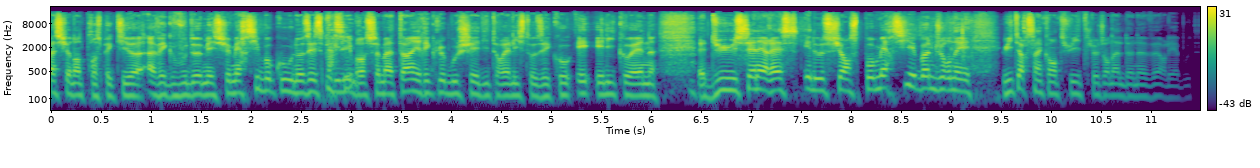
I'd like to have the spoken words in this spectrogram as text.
passionnante prospective avec vous deux, messieurs. Merci beaucoup. Nos esprits libres ce matin. Éric Leboucher, éditorialiste aux échos, et Elie Cohen du CNRS et de Sciences Po. Merci et bonne journée. 8h58, le journal de 9h, Léa Boutin.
